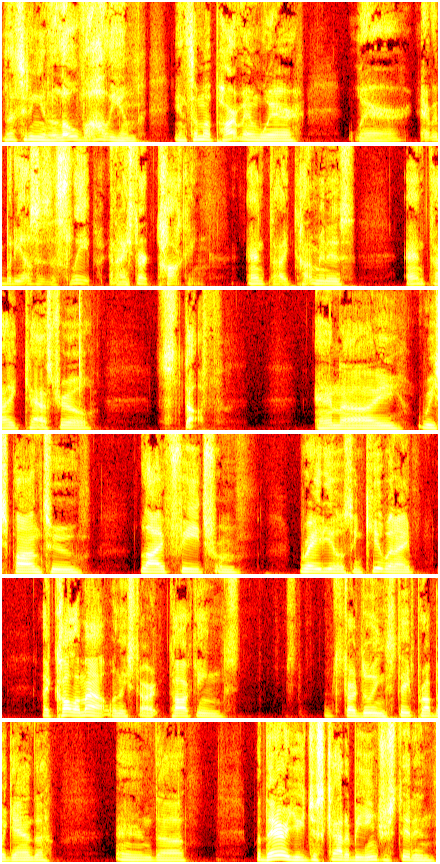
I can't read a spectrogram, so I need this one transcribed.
listening in low volume in some apartment where where everybody else is asleep and I start talking anti-communist, anti-Castro stuff. And I respond to live feeds from radios in Cuba and I I call them out when they start talking start doing state propaganda and uh but there you just got to be interested in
